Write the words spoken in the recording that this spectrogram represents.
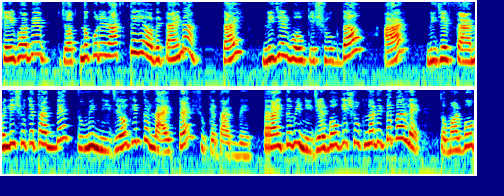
সেইভাবে যত্ন করে রাখতেই হবে, তাই না? তাই নিজের বউকে সুখ দাও আর নিজের ফ্যামিলি সুখে থাকবে। তুমি নিজেও কিন্তু লাইফ টাইম সুখে থাকবে। তাই তুমি নিজের বউকে সুখ না দিতে পারলে তোমার বউ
